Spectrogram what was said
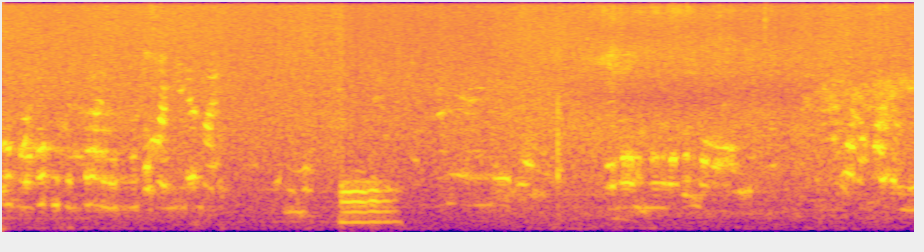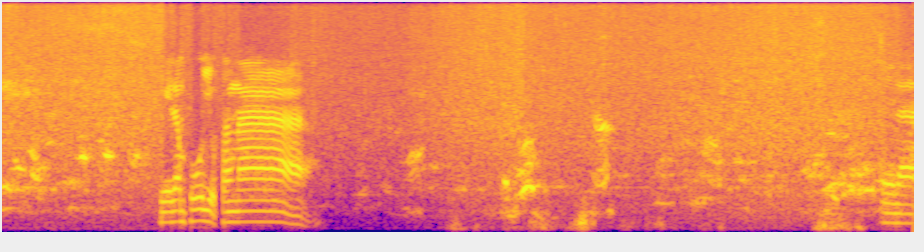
ลูกค้าก็คือเป็นป้ายเลยนะเอาไปนี้ได้ไหมเออไปลองดูแล้วก็ลองว่าเราเข้าตรงนี้อะไรมีน้ำพุอยู่ข้างหน้าจะดูนะนี่นะ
